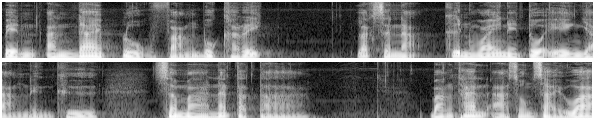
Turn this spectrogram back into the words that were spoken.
เป็นอันได้ปลูกฝังบุคลิก ลักษณะขึ้นไว้ในตัวเองอย่างหนึ่งคือ สมานตตา บางท่านอาจสงสัยว่า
